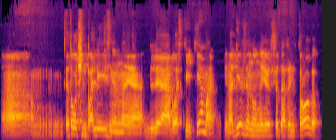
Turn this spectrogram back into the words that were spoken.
это очень болезненная для властей тема, и Надеждин, он ее еще даже не трогал.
